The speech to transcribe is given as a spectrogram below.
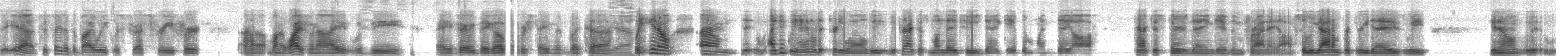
yeah to say that the bye week was stress free for uh, my wife and I would be a very big overstatement. But uh, yeah. we you know um, I think we handled it pretty well. We we practiced Monday, Tuesday, gave them Wednesday off, practiced Thursday, and gave them Friday off. So we got them for three days. We you know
